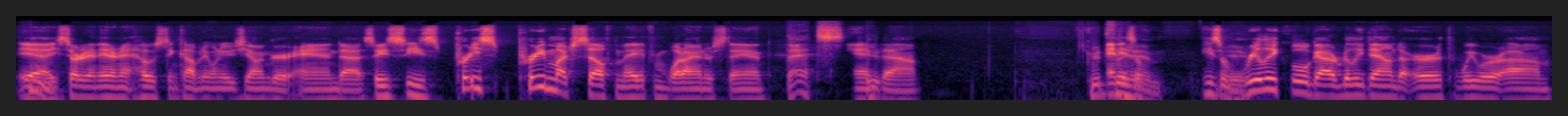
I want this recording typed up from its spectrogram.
yeah, he started an internet hosting company when he was younger, and uh, so he's he's pretty pretty much self made from what I understand. That's And um, good and for he's a him. he's a Yeah. really cool guy, really down to earth. We were um,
